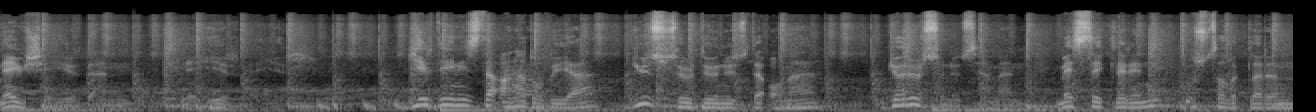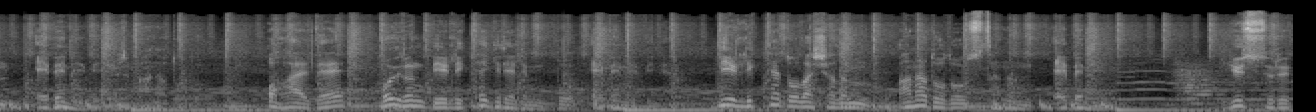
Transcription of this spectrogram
Nevşehir'den nehir nehir. Girdiğinizde Anadolu'ya, yüz sürdüğünüzde ona, görürsünüz hemen mesleklerin, ustalıkların ebemevidir Anadolu. O halde buyurun birlikte girelim bu ebemevine. Birlikte dolaşalım Anadolu ustanın ebemevini. Yüz sürüp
